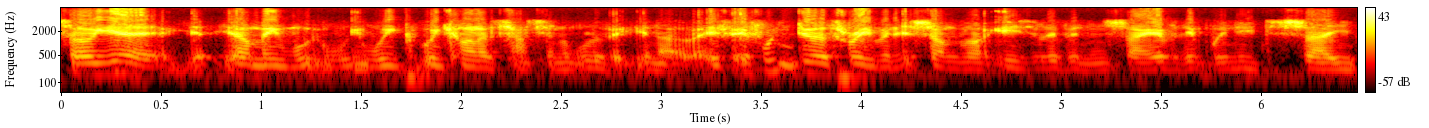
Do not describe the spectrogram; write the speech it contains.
so yeah, yeah, I mean, we, we, we kind of touch on all of it, you know. If, if we can do a three-minute song like Easy Living and say everything we need to say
